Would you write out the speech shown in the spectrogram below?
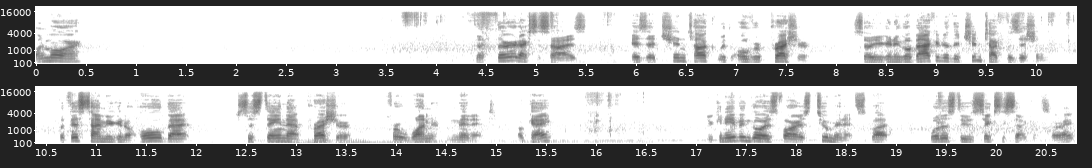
One more. The third exercise is a chin tuck with overpressure. So you're going to go back into the chin tuck position, but this time you're going to hold that, sustain that pressure for one minute, okay? You can even go as far as two minutes, but we'll just do 60 seconds, all right?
